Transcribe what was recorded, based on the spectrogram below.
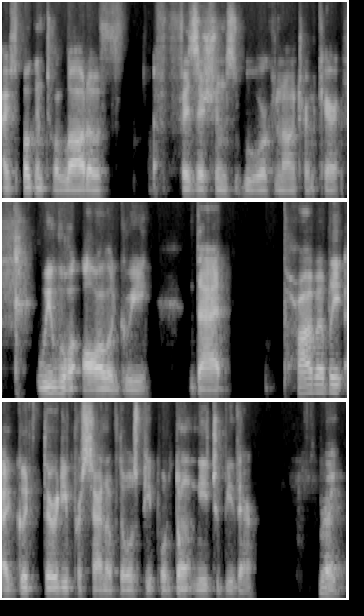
i've spoken to a lot of physicians who work in long-term care we will all agree that probably a good 30% of those people don't need to be there right,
